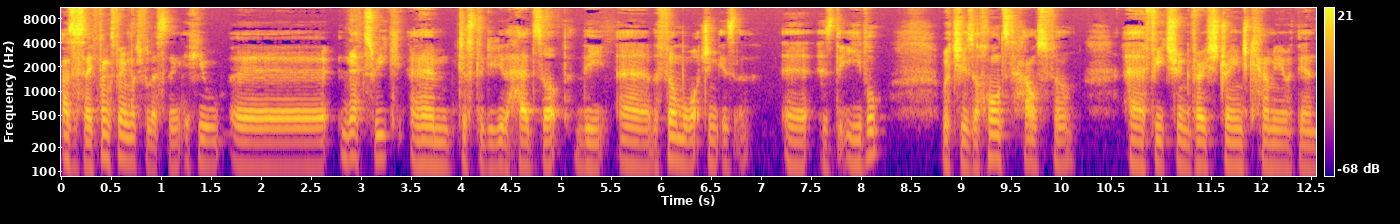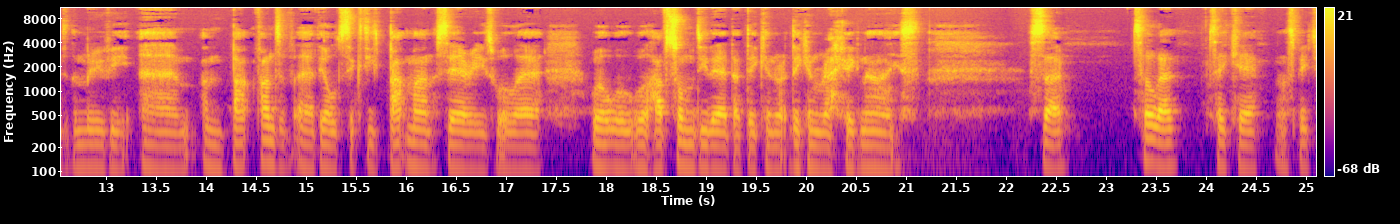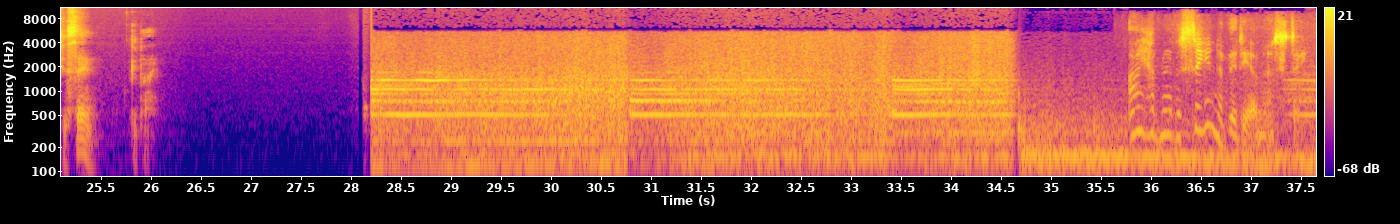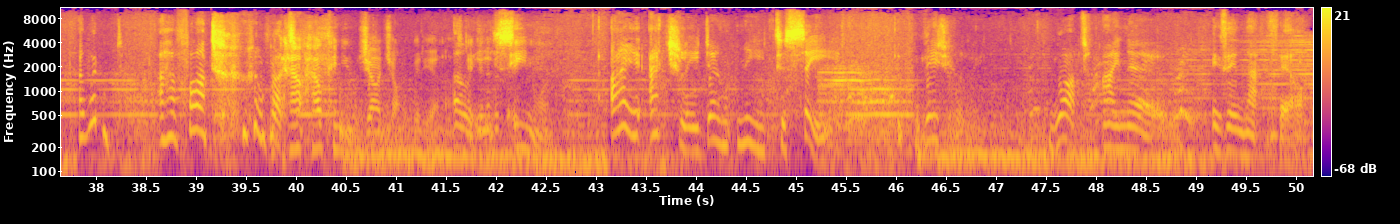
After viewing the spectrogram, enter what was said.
as I say, thanks very much for listening. If you uh, next week, um, just to give you the heads up, the uh, the film we're watching is uh, is The Evil, which is a haunted house film uh, featuring a very strange cameo at the end of the movie. Um, and bat- fans of uh, the old '60s Batman series will, uh, will will will have somebody there that they can they can recognise. So, till then, take care. I'll speak to you soon. Goodbye. Video nasty. I wouldn't. I have far too But much. how, how can you judge on video nasty? Oh, You've never easy. seen one. I actually don't need to see visually what I know is in that film.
